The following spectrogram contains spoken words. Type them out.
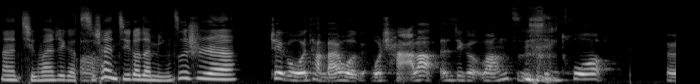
那请问这个慈善机构的名字是？这个我坦白，我我查了，呃，这个王子 信托。呃，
